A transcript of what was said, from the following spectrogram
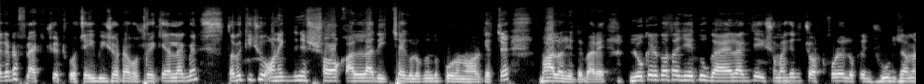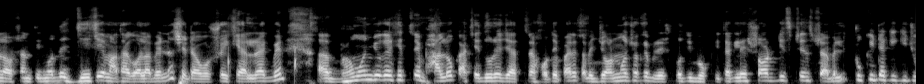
জায়গাটা ফ্ল্যাকচুয়েট করছে। এই বিষয়টা অবশ্যই খেয়াল রাখবেন। তবে কিছু অনেক দিনের শখ, আহ্লাদ, ইচ্ছা এগুলো কিন্তু পূরণ হওয়ার ক্ষেত্রে ভালো যেতে পারে। লোকের কথা যেহেতু গায়ে লাগছে, এই সময় কিন্তু চট করে লোকের ঝুট ঝামেলা, অশান্তির মধ্যে যেচে মাথা গলাবেন না, সেটা অবশ্যই খেয়াল রাখবেন। ভ্রমণ যোগের ক্ষেত্রে ভালো কাছে দূরে যাত্রা হতে পারে, তবে জন্মছকে বৃহস্পতি বক্রি থাকলে শর্ট ডিস্টেন্স ট্রাভেল টুকিটাকি কিছু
